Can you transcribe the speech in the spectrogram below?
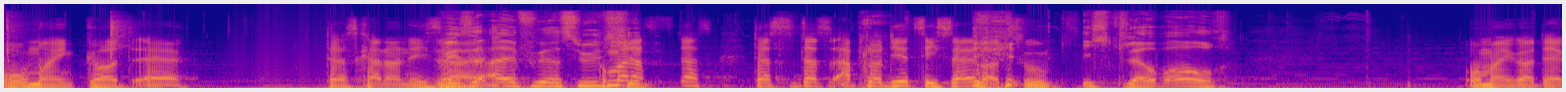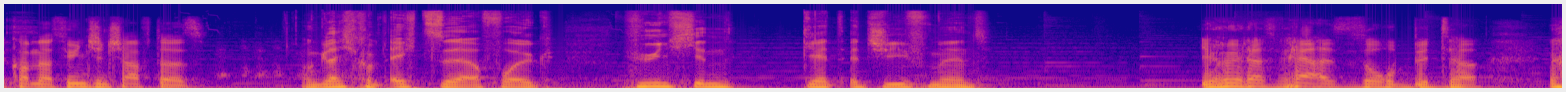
Oh mein Gott, ey. Das kann doch nicht Wir sein. sind alle für das Guck Hühnchen. mal, das, das, das, das applaudiert sich selber zu. ich glaube auch. Oh mein Gott, der kommt, das Hühnchen schafft das. Und gleich kommt echt der Erfolg. Hühnchen get Achievement. Junge, das wäre so bitter.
